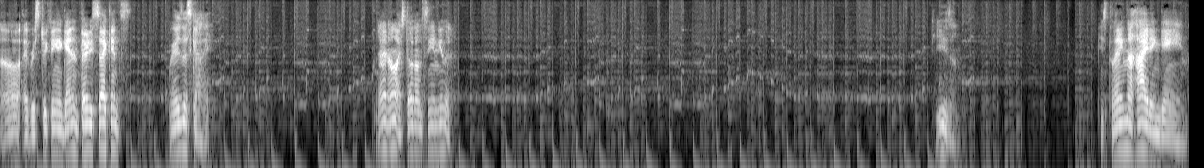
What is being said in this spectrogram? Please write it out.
Oh, it restricting again in 30 seconds. Where is this guy? I know, I still don't see him either. Jeez. He's playing the hiding game.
